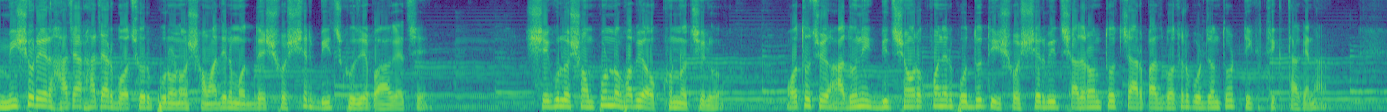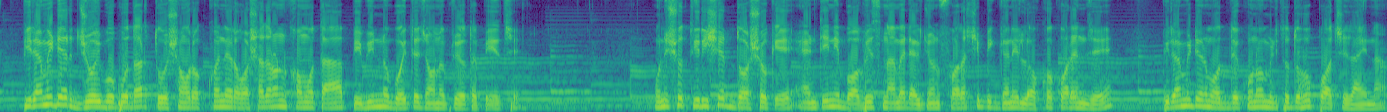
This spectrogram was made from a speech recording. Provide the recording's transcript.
মিশরের হাজার হাজার বছর পুরনো সমাজের মধ্যে শস্যের বীজ খুঁজে পাওয়া গেছে। সেগুলো সম্পূর্ণভাবে অক্ষুণ্ণ ছিল। অথচ আধুনিক বীজ সংরক্ষণের পদ্ধতি শস্যের বীজ সাধারণত চার পাঁচ বছর পর্যন্ত ঠিক ঠিক থাকে না। পিরামিডের জৈব পদার্থ সংরক্ষণের অসাধারণ ক্ষমতা বিভিন্ন বইতে জনপ্রিয়তা পেয়েছে। উনিশশো তিরিশের দশকে অ্যান্টিনি বভিস নামের একজন ফরাসি বিজ্ঞানী লক্ষ্য করেন যে, পিরামিডের মধ্যে কোনো মৃতদেহ পচে যায় না।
